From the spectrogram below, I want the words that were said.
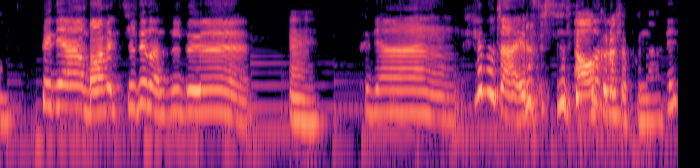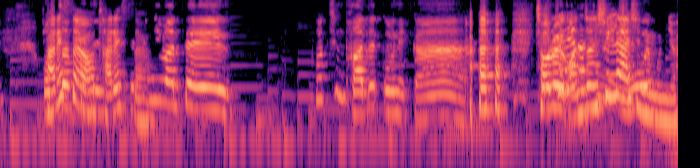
그냥 마음에 들든 안 들든 네. 그냥 해보자 이러면서 어 그러셨구나. 잘했어요. 어차피 잘했어요. 대표님한테 코칭 받을 거니까 저를 완전 뭐. 신뢰하시는군요.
